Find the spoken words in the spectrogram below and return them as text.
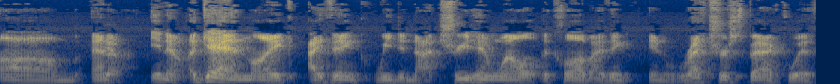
Um, and Yep. you know, again, like I think we did not treat him well at the club. I think in retrospect, with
